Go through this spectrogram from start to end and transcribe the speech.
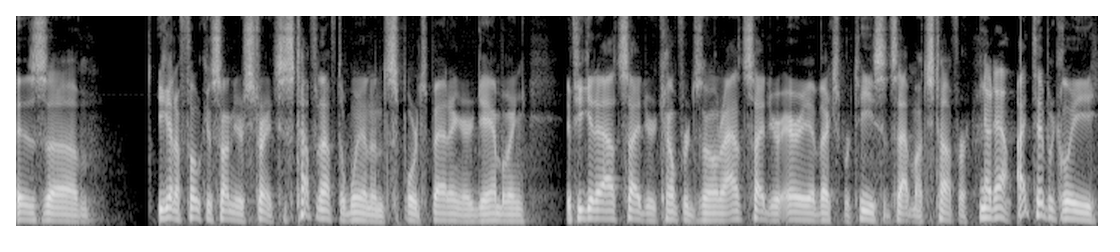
is um, you got to focus on your strengths. It's tough enough to win in sports betting or gambling. If you get outside your comfort zone or outside your area of expertise, it's that much tougher. No doubt. I typically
